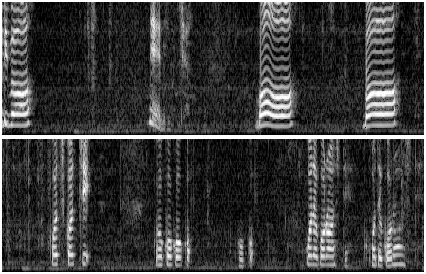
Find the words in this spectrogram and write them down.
リボー。ねえ、リモちゃん。ボー。ボー。こっちこっち。ここ、ここ。ここ。ここでゴロンして。ここでゴロンして。ちょ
